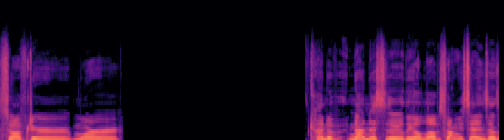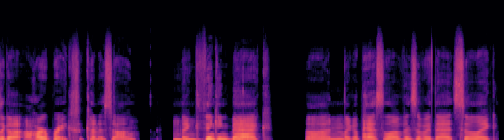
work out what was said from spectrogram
softer, more kind of not necessarily a love song. It sounds, it sounds like a, a heartbreak kind of song. Like Mhm. thinking back on like a past love and stuff like that. So like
